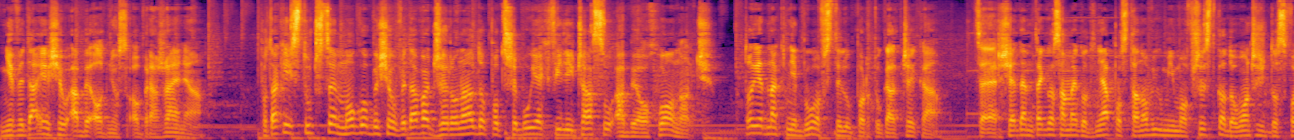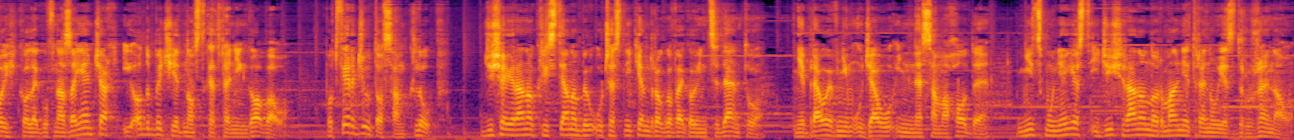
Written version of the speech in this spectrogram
Nie wydaje się, aby odniósł obrażenia. Po takiej stuczce mogłoby się wydawać, że Ronaldo potrzebuje chwili czasu, aby ochłonąć. To jednak nie było w stylu Portugalczyka. CR7 tego samego dnia postanowił mimo wszystko dołączyć do swoich kolegów na zajęciach i odbyć jednostkę treningową. Potwierdził to sam klub. Dzisiaj rano Cristiano był uczestnikiem drogowego incydentu. Nie brały w nim udziału inne samochody. Nic mu nie jest i dziś rano normalnie trenuje z drużyną.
